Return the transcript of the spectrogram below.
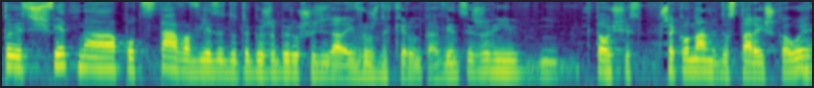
to jest świetna podstawa wiedzy do tego, żeby ruszyć dalej w różnych kierunkach. Więc jeżeli ktoś jest przekonany do starej szkoły,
